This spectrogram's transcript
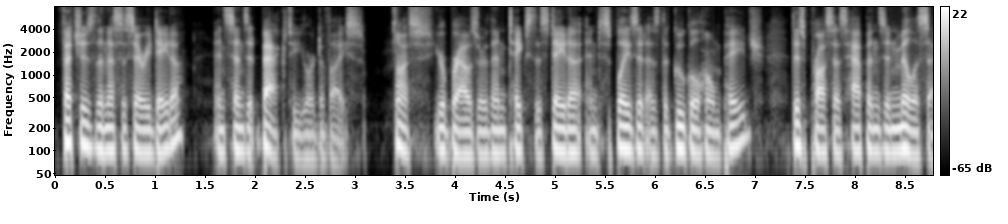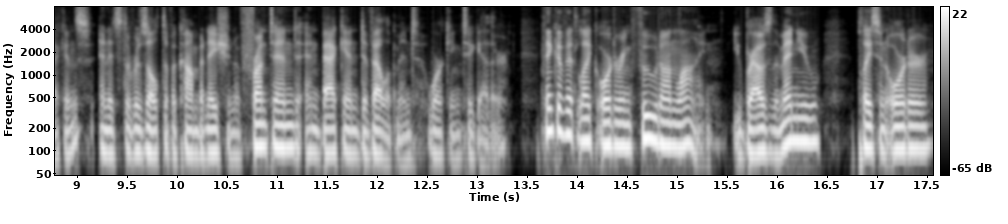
fetches the necessary data, and sends it back to your device. Thus, your browser then takes this data and displays it as the Google homepage. This process happens in milliseconds, and it's the result of a combination of front end and back end development working together. Think of it like ordering food online. You browse the menu, place an order,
